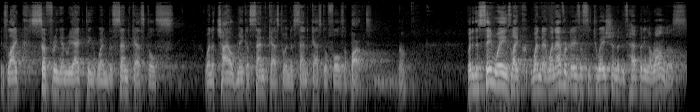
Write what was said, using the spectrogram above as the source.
is like suffering and reacting when the sandcastles, when a child makes a sandcastle and the sandcastle falls apart. But in the same way, it's like when there, whenever there is a situation that is happening around us,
